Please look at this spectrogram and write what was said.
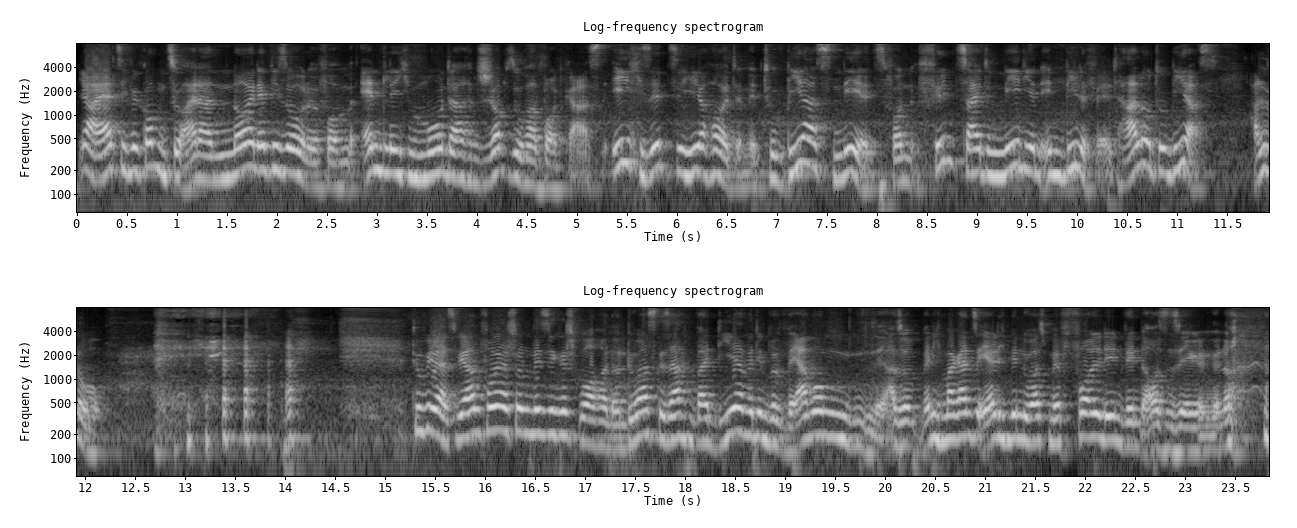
Ja, herzlich willkommen zu einer neuen Episode vom Endlich Montag Jobsucher Podcast. Ich sitze hier heute mit Tobias Nils von Filmzeit Medien in Bielefeld. Hallo Tobias. Hallo. Tobias, wir haben vorher schon ein bisschen gesprochen und du hast gesagt, bei dir mit den Bewerbungen, also wenn ich mal ganz ehrlich bin, du hast mir voll den Wind aus den Segeln genommen.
